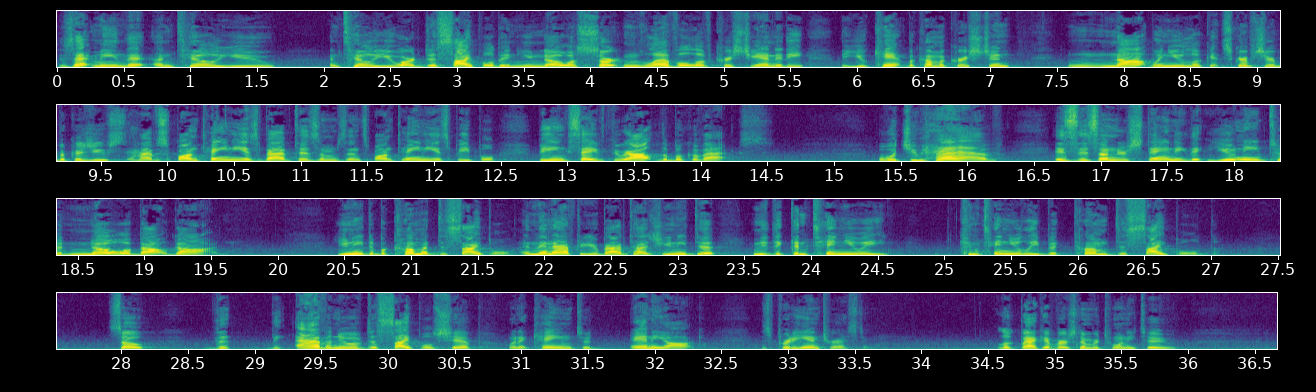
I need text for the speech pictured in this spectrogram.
does that mean that until you until you are discipled and you know a certain level of Christianity that you can't become a Christian? Not when you look at Scripture, because you have spontaneous baptisms and spontaneous people being saved throughout the book of Acts. But what you have is this understanding that you need to know about God. You need to become a disciple. And then after you're baptized, you need to, you need to continually, continually become discipled. So the, the avenue of discipleship when it came to Antioch is pretty interesting. Look back at verse number 22.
